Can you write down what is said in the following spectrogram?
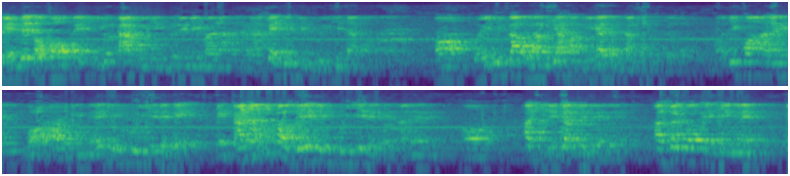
变咧落雨，诶，如果加几点，嗰啲点啊？啊，见你变几点啊？哦，回去到有时啊下面啊就担心着，哦，你看安尼外头面诶，变几点诶？迄干啊，你到底变几点安尼？哦，啊一个接一个的，啊所以讲会听诶，迄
